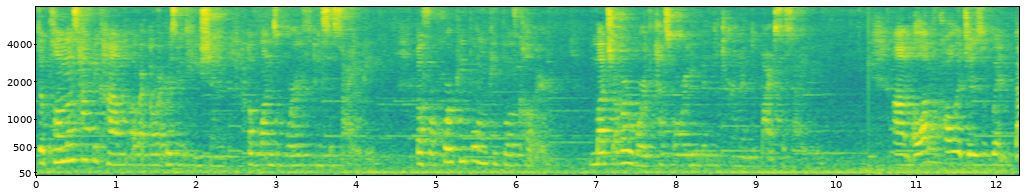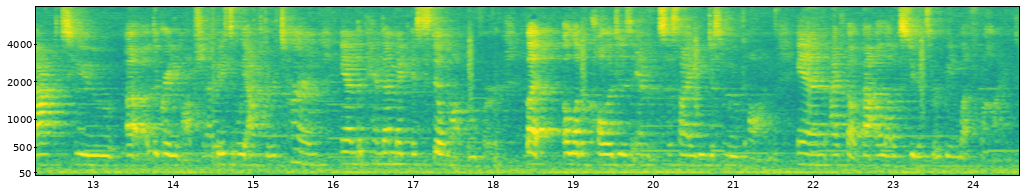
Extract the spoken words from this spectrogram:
Diplomas have become a, re- a representation of one's worth in society. But for poor people and people of color, much of our worth has already been determined by society. Um, a lot of colleges went back to uh, the grading option basically after a term, and the pandemic is still not over. But a lot of colleges and society just moved on, and I felt that a lot of students were being left behind.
